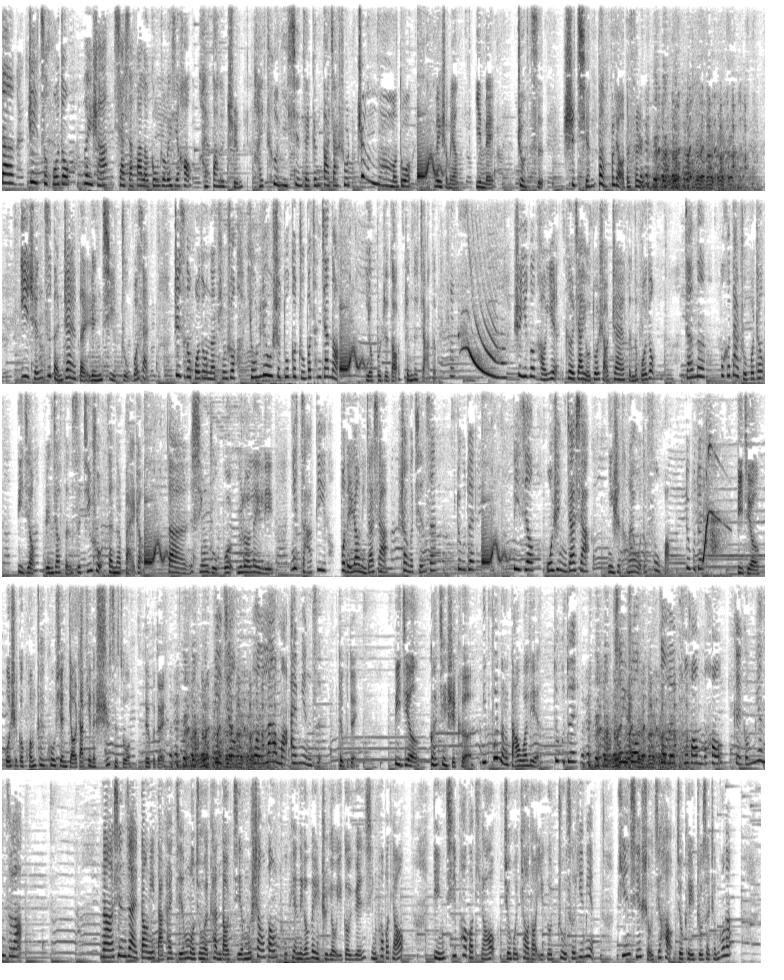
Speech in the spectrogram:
但这次活动为啥夏夏发了公众微信号，还发了群，还特意现在跟大家说这么多？为什么呀？因为这次是钱办不了的事儿。一拳资本真爱粉人气主播赛，这次的活动呢，听说有六十多个主播参加呢，也不知道真的假的。哼，是一个考验各家有多少真爱粉的活动。咱们不和大主播争，毕竟人家粉丝基数在那摆着。但新主播娱乐类里，你咋地不得让你家夏上个前三，对不对？毕竟我是你家夏，你是疼爱我的父皇，对不对？毕竟我是个狂拽酷炫屌炸天的狮子座，对不对？毕竟我那么爱面子，对不对？毕竟关键时刻你不能打我脸，对不对？所以说，各位父皇母后，给个面子啦。那现在，当你打开节目，就会看到节目上方图片那个位置有一个圆形泡泡条，点击泡泡条就会跳到一个注册页面。填写手机号就可以注册成功了。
